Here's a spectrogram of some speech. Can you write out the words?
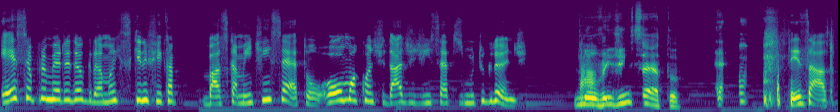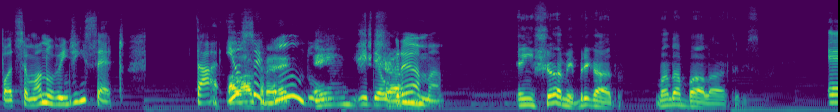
esse é o primeiro ideograma que significa basicamente inseto, ou uma quantidade de insetos muito grande. Tá? Nuvem de inseto. É, exato, pode ser uma nuvem de inseto. Tá? E o é segundo é ideograma. Enxame, obrigado. Manda bala, Artemis. É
